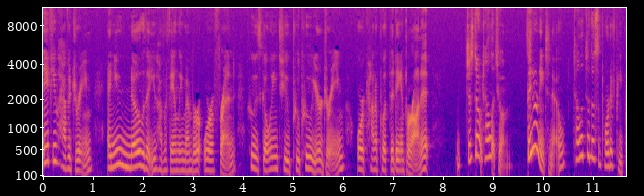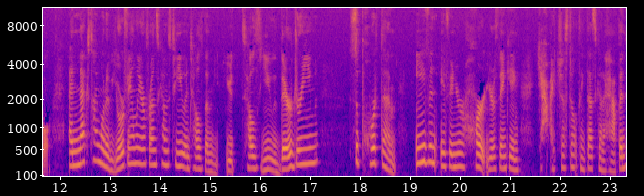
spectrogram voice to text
if you have a dream and you know that you have a family member or a friend who's going to poo poo your dream or kind of put the damper on it, just don't tell it to them. They don't need to know. Tell it to the supportive people. And next time one of your family or friends comes to you and tells them you tells you their dream, support them. Even if in your heart you're thinking, yeah, I just don't think that's going to happen.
